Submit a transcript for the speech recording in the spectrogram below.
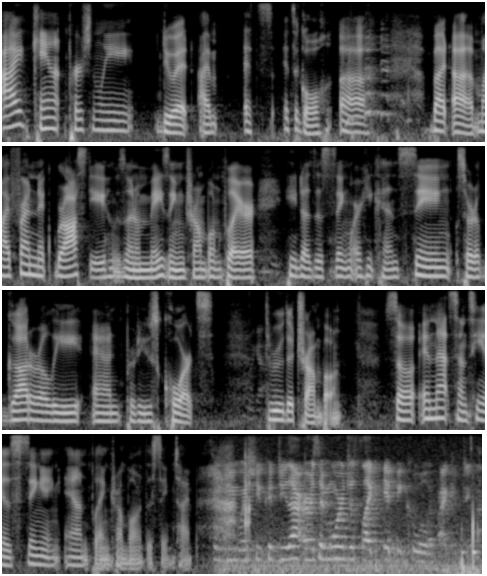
I can't personally do it. I'm it's it's a goal. Uh, but uh, my friend Nick Broste, who's an amazing trombone player, he does this thing where he can sing sort of gutturally and produce chords through the trombone. So in that sense, he is singing and playing trombone at the same time. So do you wish you could do that, or is it more just like it'd be cool if I could do that?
